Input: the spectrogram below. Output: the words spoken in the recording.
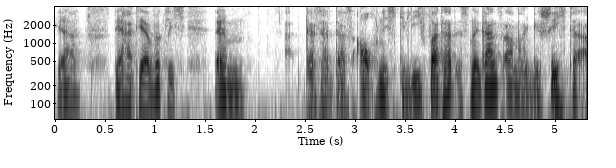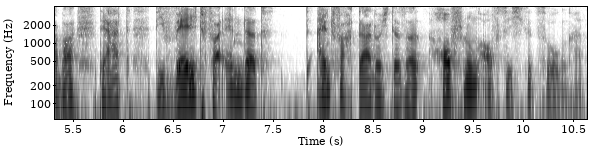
Ja, der hat ja wirklich ähm, dass er das auch nicht geliefert hat, ist eine ganz andere Geschichte, aber der hat die Welt verändert einfach dadurch, dass er Hoffnung auf sich gezogen hat.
